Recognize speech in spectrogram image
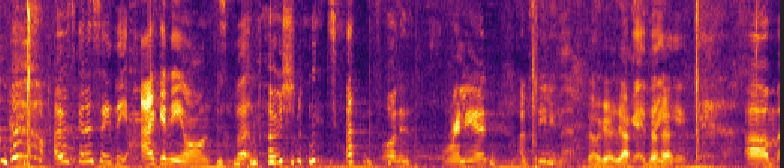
I was going to say the agony aunt, but emotional tampon is brilliant. I'm stealing that. Okay, yes, Okay, thank you. Um,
